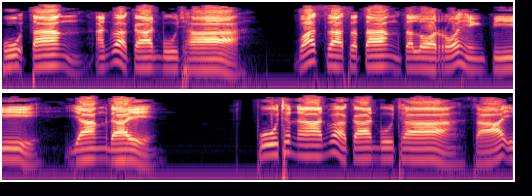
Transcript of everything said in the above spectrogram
หูตัง อันว่าการบูชา วัดสะสตังตลอดร้อยแห่งปียังใดปูชนานว่าการบูชา สาเอ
